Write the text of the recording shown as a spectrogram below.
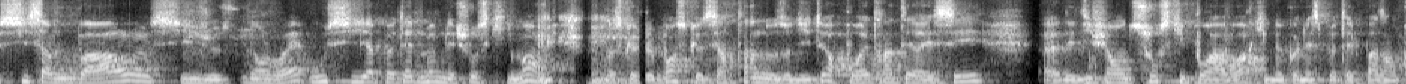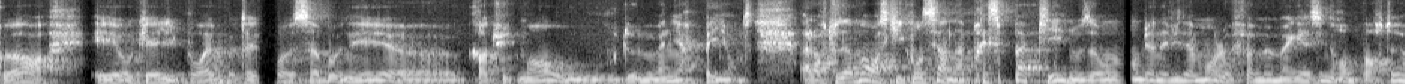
si ça vous parle, si je suis dans le vrai ou s'il y a peut-être même des choses qui manquent. Parce que je pense que certains de nos auditeurs pourraient être intéressés des différentes sources qu'ils pourraient avoir qu'ils ne connaissent peut-être pas encore et auxquelles ils pourraient peut-être s'abonner euh, gratuitement ou de manière payante. Alors tout d'abord, en ce qui concerne la presse papier, nous avons bien évidemment le fameux magazine Rome Porter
